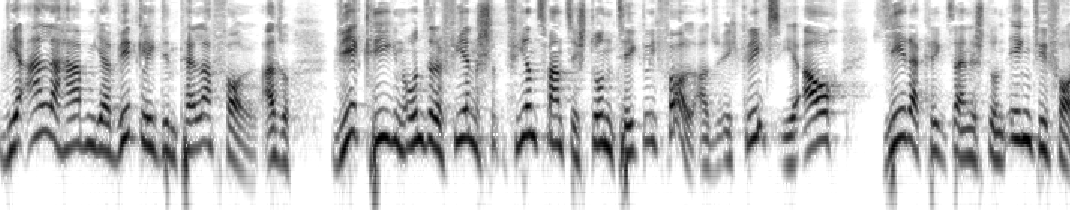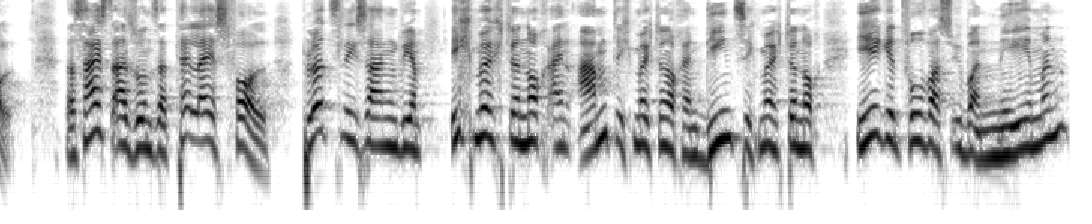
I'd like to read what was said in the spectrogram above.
Wir alle haben ja wirklich den Teller voll. Also wir kriegen unsere 24 Stunden täglich voll. Also ich krieg's, ihr auch. Jeder kriegt seine Stunden irgendwie voll. Das heißt also, unser Teller ist voll. Plötzlich sagen wir, ich möchte noch ein Amt, ich möchte noch einen Dienst, ich möchte noch irgendwo was übernehmen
